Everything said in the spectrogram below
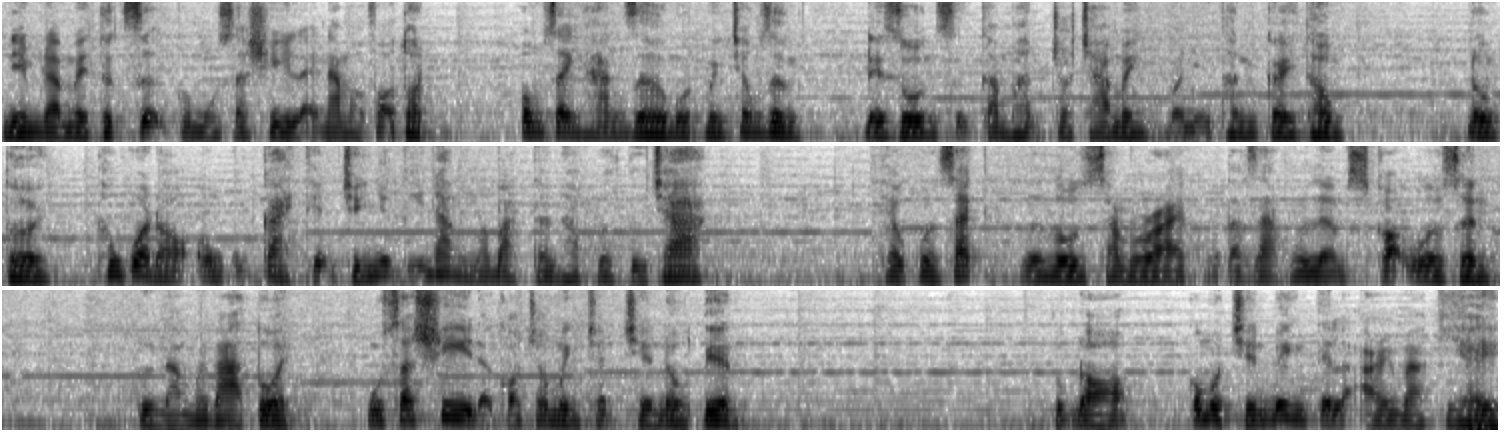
Niềm đam mê thực sự của Musashi lại nằm ở võ thuật. Ông dành hàng giờ một mình trong rừng để dồn sự căm hận cho cha mình vào những thân cây thông. Đồng thời, thông qua đó ông cũng cải thiện chính những kỹ năng mà bản thân học được từ cha. Theo cuốn sách The Lone Samurai của tác giả William Scott Wilson, từ năm 13 tuổi, Musashi đã có cho mình trận chiến đầu tiên. Lúc đó, có một chiến binh tên là Arima Kihei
